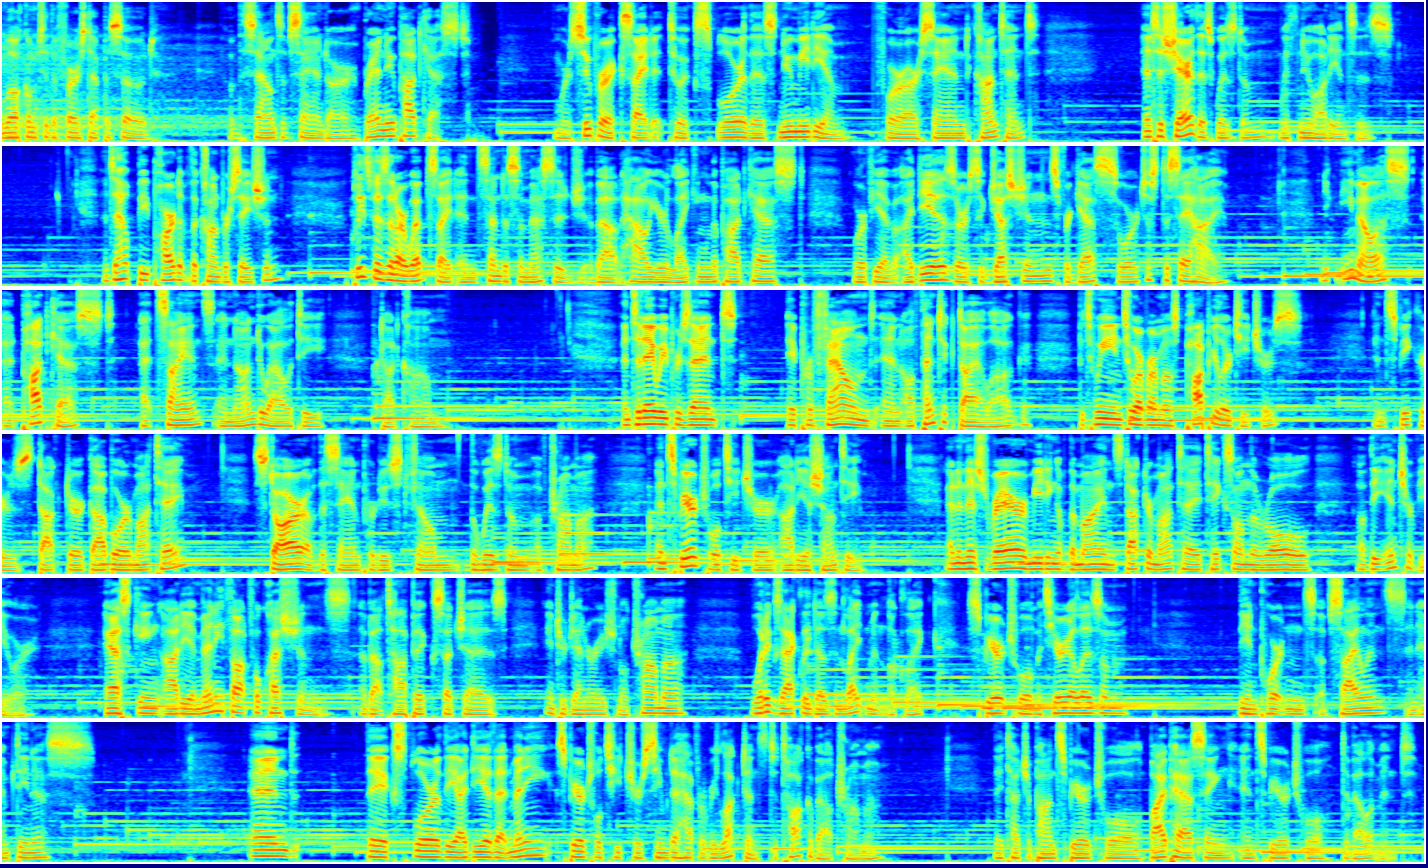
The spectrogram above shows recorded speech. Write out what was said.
Welcome to the first episode of The Sounds of Sand, our brand new podcast. We're super excited to explore this new medium for our sand content and to share this wisdom with new audiences. And to help be part of the conversation, please visit our website and send us a message about how you're liking the podcast, or if you have ideas or suggestions for guests, or just to say hi. You can email us at podcast at scienceandnonduality.com. And today we present a profound and authentic dialogue between two of our most popular teachers and speakers, Dr. Gabor Mate, star of the Sand produced film The Wisdom of Trauma, and spiritual teacher Adyashanti. And in this rare meeting of the minds, Dr. Mate takes on the role of the interviewer asking Adya many thoughtful questions about topics such as intergenerational trauma, what exactly does enlightenment look like, spiritual materialism, the importance of silence and emptiness. And they explore the idea that many spiritual teachers seem to have a reluctance to talk about trauma. They touch upon spiritual bypassing and spiritual development.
